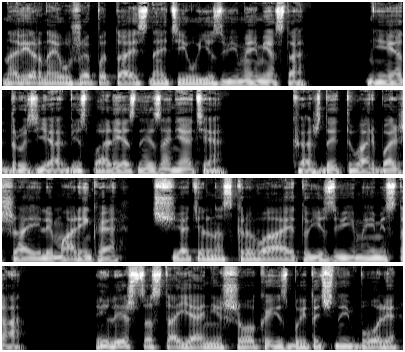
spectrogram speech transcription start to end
Наверное, уже пытаясь найти уязвимое место. Нет, друзья, бесполезные занятия. Каждая тварь, большая или маленькая, тщательно скрывает уязвимые места. И лишь в состоянии шока, избыточной боли,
